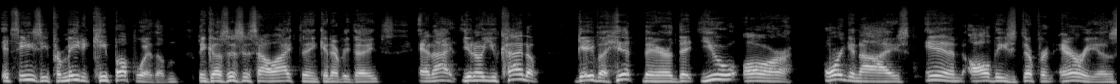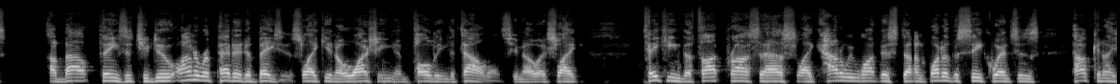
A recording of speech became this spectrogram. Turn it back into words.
it's easy for me to keep up with them because this is how I think and everything. And I, you know, you kind of gave a hint there that you are organized in all these different areas about things that you do on a repetitive basis, like, you know, washing and folding the towels. You know, it's like taking the thought process, like, how do we want this done? What are the sequences? How can I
